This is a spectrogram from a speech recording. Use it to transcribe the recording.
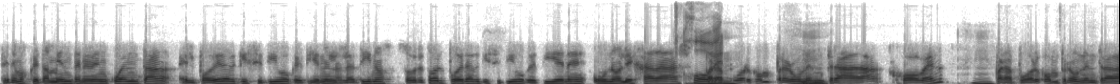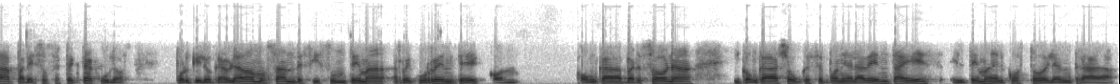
tenemos que también tener en cuenta el poder adquisitivo que tienen los latinos, sobre todo el poder adquisitivo que tiene uno lejada para poder comprar una mm. entrada joven, mm. para poder comprar una entrada para esos espectáculos porque lo que hablábamos antes y es un tema recurrente con, con cada persona y con cada show que se pone a la venta es el tema del costo de la entrada.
